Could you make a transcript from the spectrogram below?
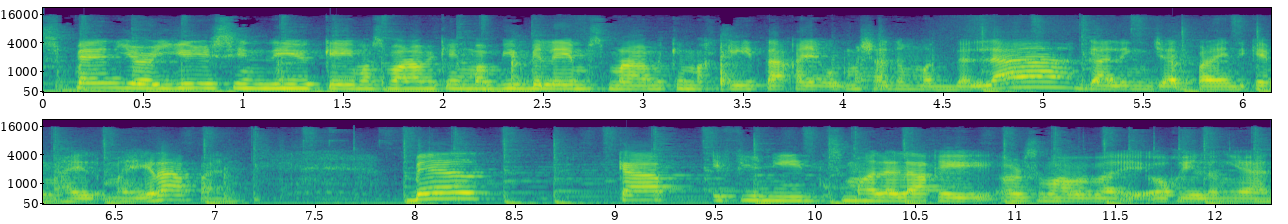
spend your years in the UK, mas marami kayong mabibili, mas marami kayong makikita, kaya huwag masyadong magdala galing dyan para hindi kayo mahirapan. Belt, cap, if you need sa mga lalaki or sa mga babae, okay lang yan.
